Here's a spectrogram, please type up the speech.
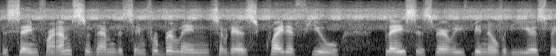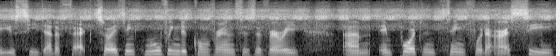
The same for Amsterdam, the same for Berlin. So there's quite a few places where we've been over the years where you see that effect. So I think moving the conference is a very um, important thing for the RC.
